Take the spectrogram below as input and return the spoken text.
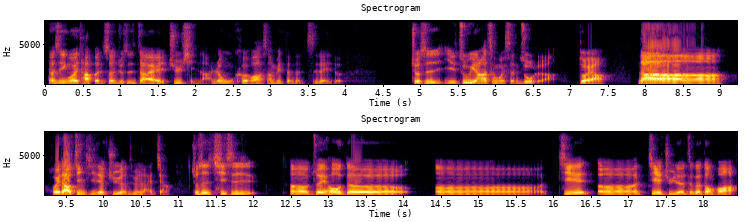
但是因为它本身就是在剧情啊、人物刻画上面等等之类的，就是也足以让它成为神作的啦。对啊，那回到晋级的巨人这边来讲，就是其实呃最后的呃结呃结局的这个动画，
